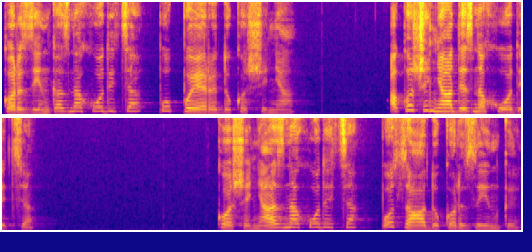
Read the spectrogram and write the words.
Корзинка знаходиться попереду кошеня. А кошеня де знаходиться? Кошеня знаходиться позаду корзинки.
